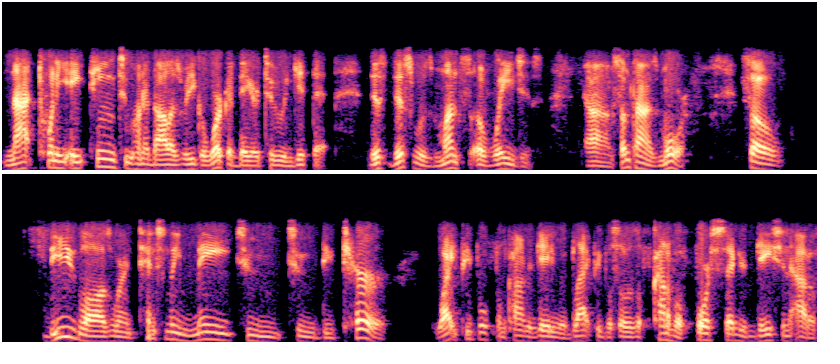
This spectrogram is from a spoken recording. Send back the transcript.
not 2018 $200 where you could work a day or two and get that. This this was months of wages, um, sometimes more. So these laws were intentionally made to to deter white people from congregating with black people. So it was a kind of a forced segregation out of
